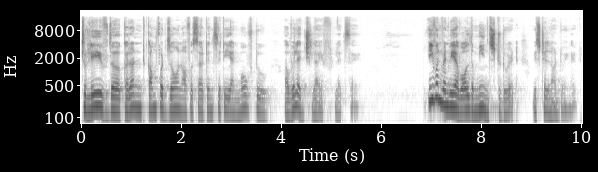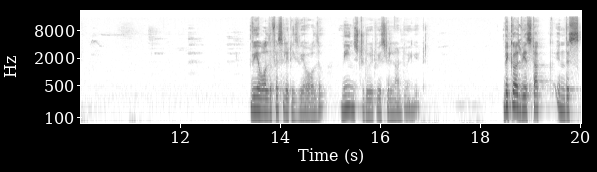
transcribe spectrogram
to leave the current comfort zone of a certain city and move to a village life, let's say. Even when we have all the means to do it, we're still not doing it. We have all the facilities, we have all the means to do it, we're still not doing it. Because we are stuck in this,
